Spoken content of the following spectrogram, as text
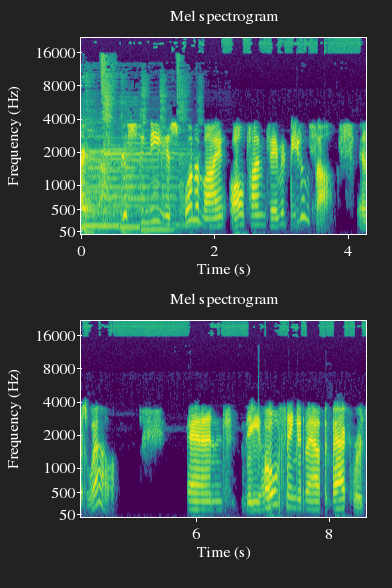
I, this to me is one of my all-time favorite Beatles songs as well. And the whole thing about the backwards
